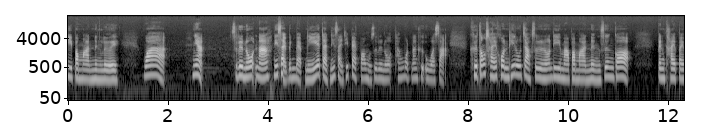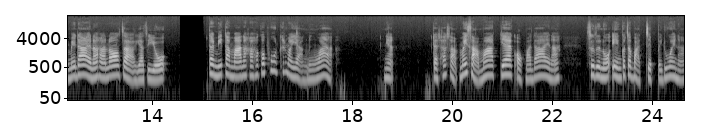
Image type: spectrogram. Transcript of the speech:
ดีประมาณหนึ่งเลย ว่าเนี่ยซูรุโนะนะ นิสัยเป็นแบบนี้ แต่นิสัยที่แปลกปลอมของซูรุโนะทั้งหมดนั่นคืออุวสะคือต้องใช้คนที่รู้จักซูรุโนะดีมาประมาณหนึ่งซึ่งก็เป็นใครไปไม่ได้นะคะ นอกจากยาจิโยะแต่มิตามะนะคะเขาก็พูดขึ้นมาอย่างหนึ่งว่า เนี่ย แต่ถ้าไม่สามารถแยกออกมาได้นะ ซูรุโนะเองก็จะบาดเจ็บไปด้วยนะ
